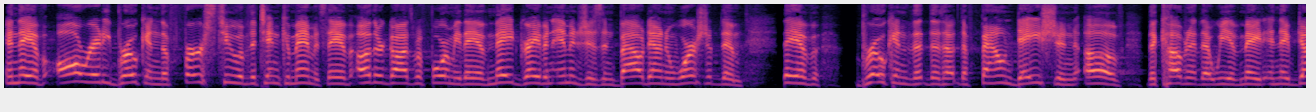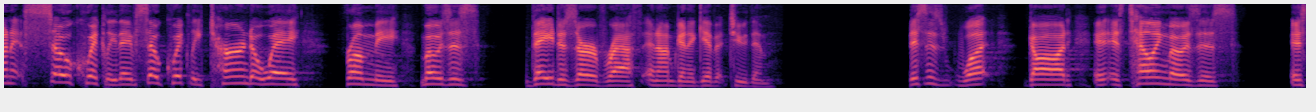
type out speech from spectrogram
and they have already broken the first two of the Ten Commandments. They have other gods before me, they have made graven images and bowed down and worshiped them. They have broken the, the, the, foundation of the covenant that we have made, and they've done it so quickly. They've so quickly turned away from me. Moses, they deserve wrath, and I'm going to give it to them. This is what God is telling Moses, is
